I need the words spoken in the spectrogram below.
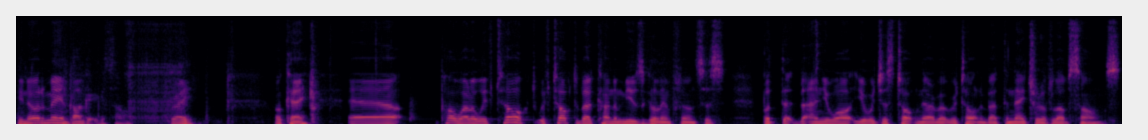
You know what I mean? Can't get a guitar. Great. Okay. Uh, Paul Weller, we've talked we've talked about kind of musical influences, but the, the, and you all, you were just talking there about we are talking about the nature of love songs,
